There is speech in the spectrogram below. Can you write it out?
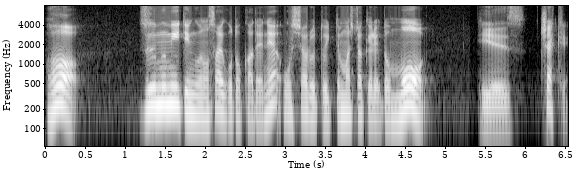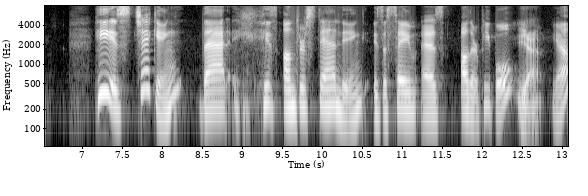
ああ、ズームミーティングの最後とかでねおっしゃると言ってましたけれども He is checking. He is checking that his understanding is the same as other people. Yeah. Yeah.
